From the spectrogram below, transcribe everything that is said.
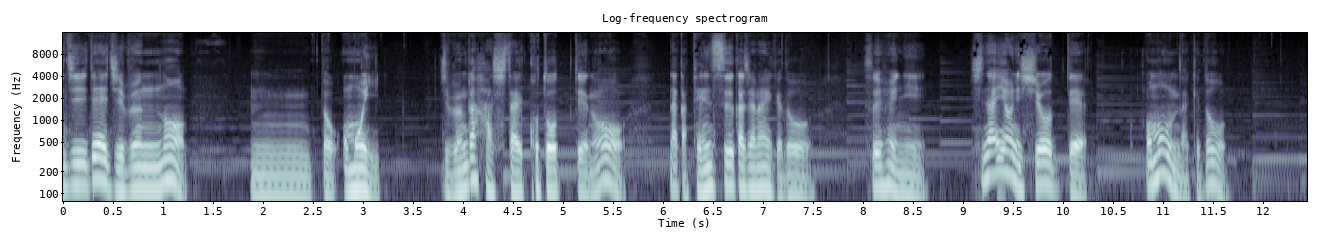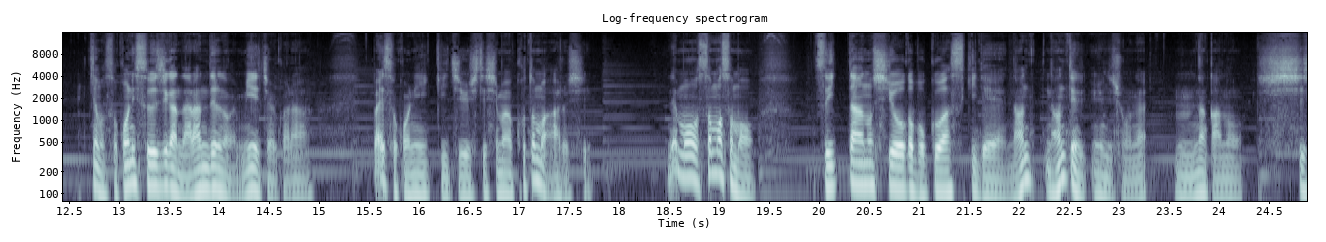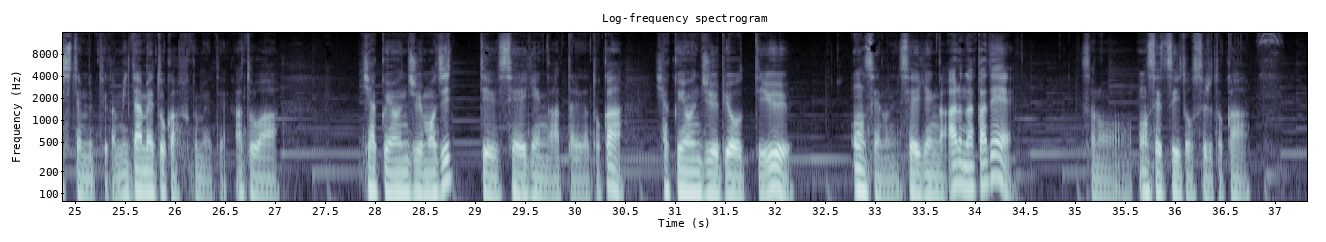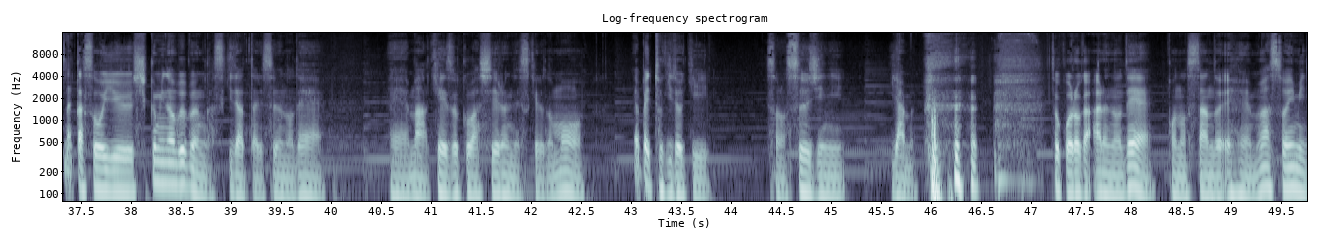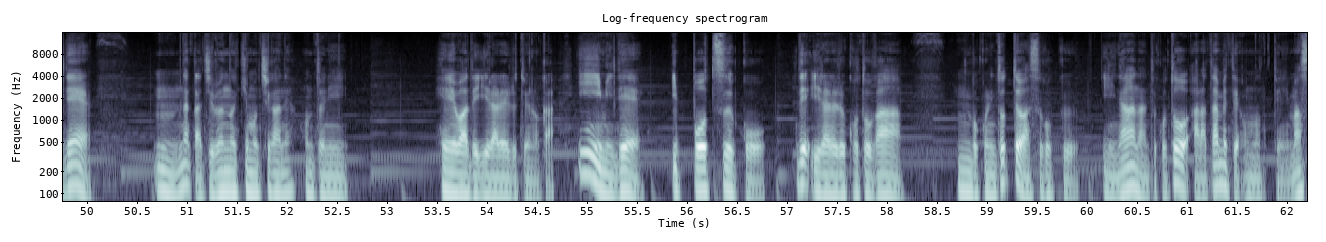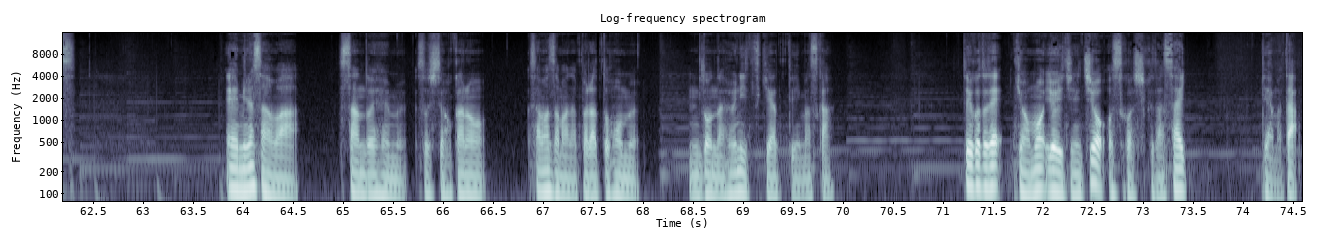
字で自分のうんと思い自分が発したいことっていうのをなんか点数化じゃないけどそういうふうにしないようにしようって思うんだけどでもそこに数字が並んでるのが見えちゃうからやっぱりそこに一喜一憂してしまうこともあるし。でもそもそもツイッターの仕様が僕は好きでなんなんて言うんでしょうね、うん、なんかあのシステムっていうか見た目とか含めて。あとは140文字っていう制限があったりだとか140秒っていう音声の、ね、制限がある中でその音声ツイートをするとかなんかそういう仕組みの部分が好きだったりするので、えー、まあ継続はしてるんですけれどもやっぱり時々その数字に病む ところがあるのでこのスタンド FM はそういう意味でうんなんか自分の気持ちがね本当に平和でいられるというのかいい意味で一方通行でいられることが、うん、僕にとってはすごくいいななんてことを改めて思っています。えー、皆さんはスタンド FM そして他のさまざまなプラットフォームどんな風に付き合っていますか？ということで今日も良い一日をお過ごしください。ではまた。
